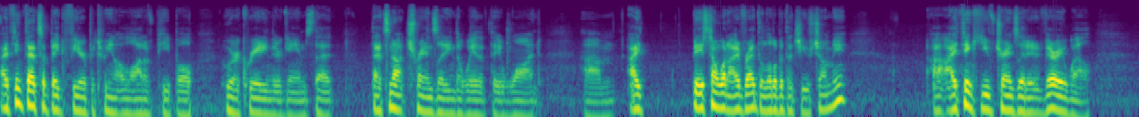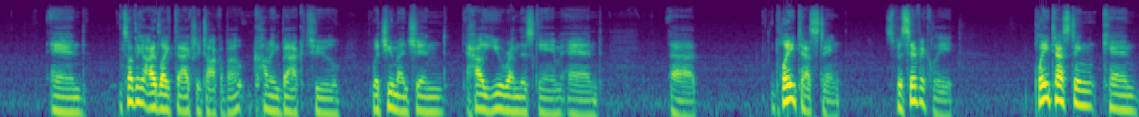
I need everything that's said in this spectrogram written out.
I think that's a big fear between a lot of people who are creating their games that that's not translating the way that they want. Um, I, based on what I've read, the little bit that you've shown me, I, think you've translated it very well. And something I'd like to actually talk about, coming back to what you mentioned, how you run this game and uh, playtesting specifically. Playtesting can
